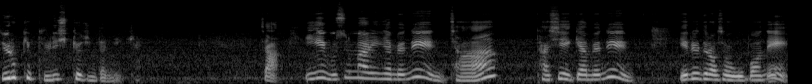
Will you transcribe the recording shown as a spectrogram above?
이렇게 분리시켜 준다는 얘기야. 자, 이게 무슨 말이냐면은, 자, 다시 얘기하면은 예를 들어서 5번에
